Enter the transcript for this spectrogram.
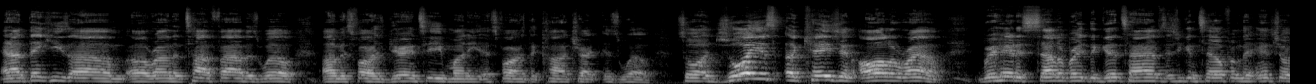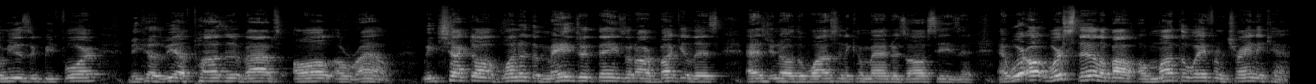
And I think he's um, around the top five as well um, as far as guaranteed money, as far as the contract as well. So a joyous occasion all around. We're here to celebrate the good times, as you can tell from the intro music before, because we have positive vibes all around. We checked off one of the major things on our bucket list, as you know, the Washington Commanders offseason. And we're we're still about a month away from training camp.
